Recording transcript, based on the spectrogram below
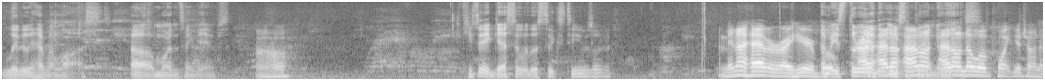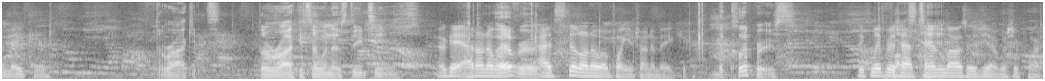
literally haven't lost uh, more than ten games. Uh huh. Can you say guess it what those six teams are? I mean, I have it right here, but mean, it's three the I, don't, I don't, I don't know what point you're trying to make here. The Rockets. The Rockets are one of those three teams. Okay, I don't know. However- what, I still don't know what point you're trying to make here. The Clippers. The Clippers have ten 10. losses. Yeah, what's your point?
